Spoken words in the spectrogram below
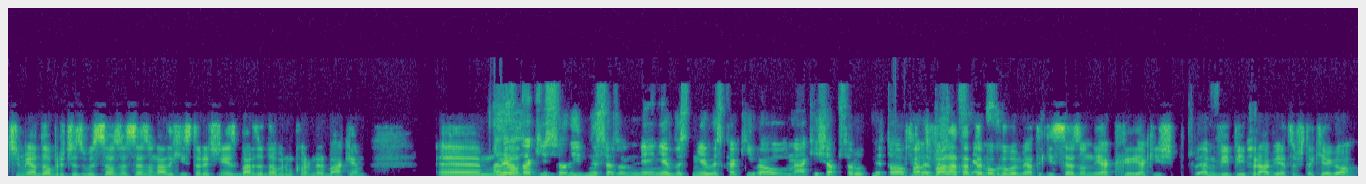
czy miał dobry, czy zły sezon, ale historycznie jest bardzo dobrym cornerbackiem. A miał no, taki solidny sezon, nie, nie, wys, nie wyskakiwał na jakiś absolutny top, ale Dwa lata nie temu chyba miał taki sezon jak jakiś MVP prawie, coś takiego,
